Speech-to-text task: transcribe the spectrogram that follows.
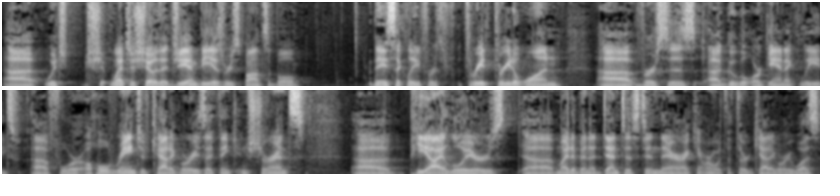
uh, which sh- went to show that GMB is responsible basically for three three to one uh, versus uh, Google organic leads uh, for a whole range of categories. I think insurance. Uh, PI lawyers might have been a dentist in there. I can't remember what the third category was,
